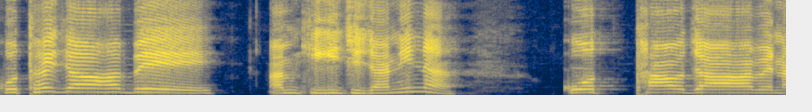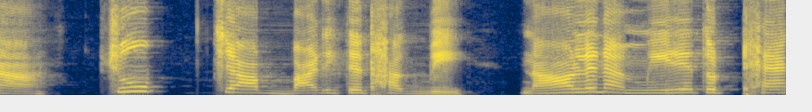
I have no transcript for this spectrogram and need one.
কোথায় যাওয়া হবে? আমি কি কিছু জানি না। কোথাও যাওয়া হবে না। চুপচাপ বাড়িতে থাকবি। না হলে না মেরে তোর ঠ্যাং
